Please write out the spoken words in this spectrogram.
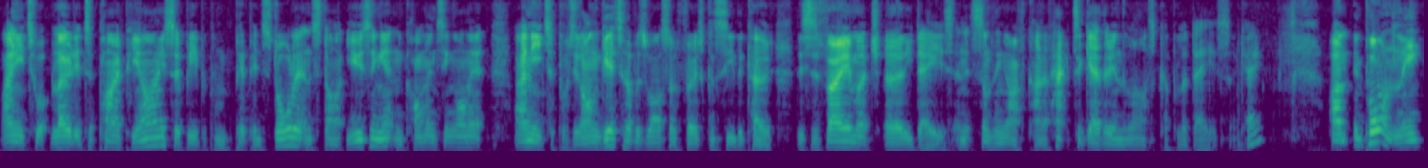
I need to upload it to PyPI so people can pip install it and start using it and commenting on it. I need to put it on GitHub as well so folks can see the code. This is very much early days and it's something I've kind of hacked together in the last couple of days. Okay. Um, importantly,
